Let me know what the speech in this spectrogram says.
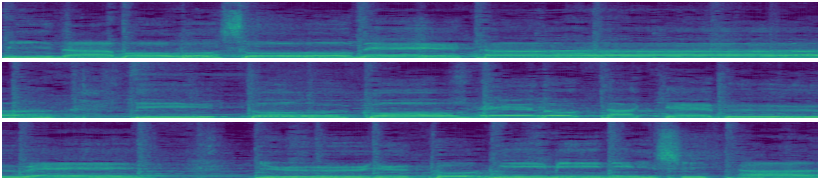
水面を染めた。一声の竹笛悠々と耳にした。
